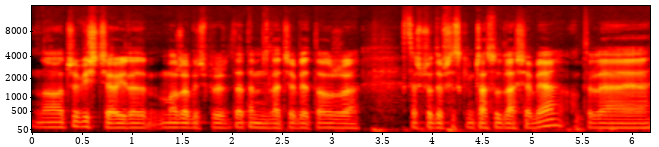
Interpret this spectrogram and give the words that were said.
no oczywiście, o ile może być priorytetem dla ciebie to, że chcesz przede wszystkim czasu dla siebie, o tyle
